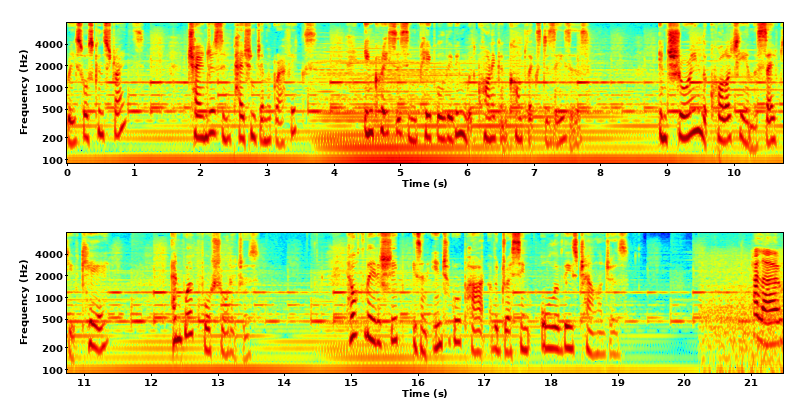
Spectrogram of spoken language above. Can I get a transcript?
resource constraints, changes in patient demographics, increases in people living with chronic and complex diseases, ensuring the quality and the safety of care, and workforce shortages. Health leadership is an integral part of addressing all of these challenges. Hello,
